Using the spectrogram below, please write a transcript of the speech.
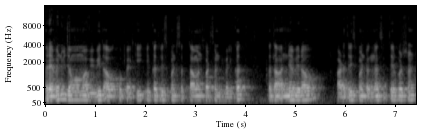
રેવન્યુ જમામાં વિવિધ આવકો પૈકી એકત્રીસ પોઈન્ટ સત્તાવન પર્સન્ટ મિલકત તથા અન્ય વેરાઓ આડત્રીસ પોઈન્ટ ઓગણસિત્તેર પર્સન્ટ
